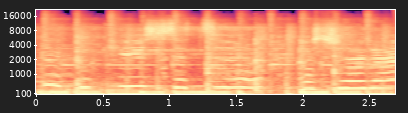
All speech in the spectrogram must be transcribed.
く季節はしゃが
